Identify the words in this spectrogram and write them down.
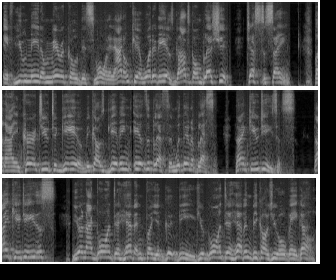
If you need a miracle this morning, I don't care what it is, God's going to bless you just the same. But I encourage you to give because giving is a blessing within a blessing. Thank you, Jesus. Thank you, Jesus. You're not going to heaven for your good deeds. You're going to heaven because you obey God.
